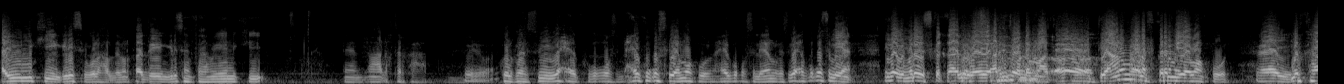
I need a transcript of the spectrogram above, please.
ayuu ninkii ingiriisi ula hadlay markaa dee ingiriisan fahmayey ninkii een, maxaa dhakhtarka ahaa kolkaas wi waxay ku qos maxay ku qoslayaan marku maxay ku qoslayaan markaas waxay ku qoslayaan ninkaas marada iska qaadi waaye arrintoo dhamaatay dee anu maan afkaranaya baan ku wuri Waaye. marka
